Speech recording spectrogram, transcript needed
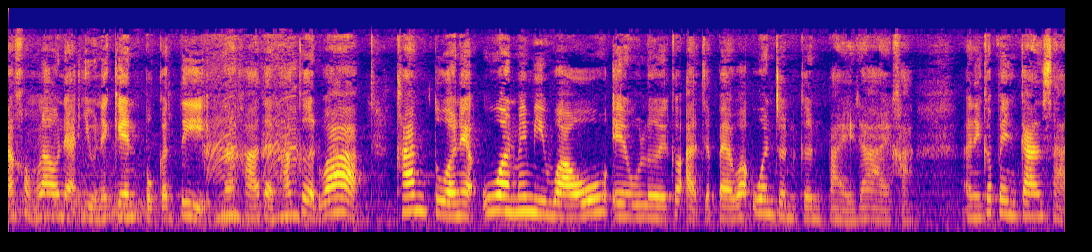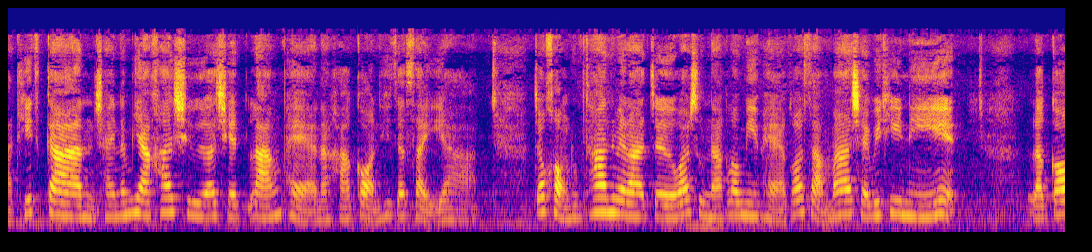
นัขของเราเนี่ยอยู่ในเกณฑ์ปกตินะคะ แต่ถ้าเกิดว่าขั้นตัวเนี่ยอ้วนไม่มีเว้าเอวเลย ก็อาจจะแปลว่าอ้วนจนเกินไปได้ค่ะ อันนี้ก็เป็นการสาธิตการใช้น้ำยาฆ่าเชื้อเช็ดล้างแผลนะคะ ก่อนที่จะใส่ยา เจ้าของทุกท่านเวลาเจอว่าสุนัขเรามีแผลก็สามารถใช้วิธีนี้ แล้วก็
